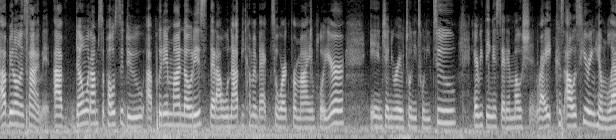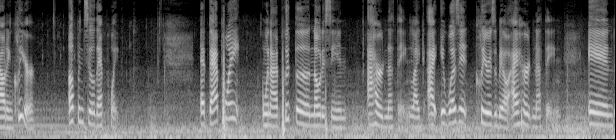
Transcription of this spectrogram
I've been on assignment. I've done what I'm supposed to do. I put in my notice that I will not be coming back to work for my employer in January of 2022. Everything is set in motion, right? Because I was hearing him loud and clear up until that point. At that point, when I put the notice in, I heard nothing. Like I it wasn't clear as a bell. I heard nothing. And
